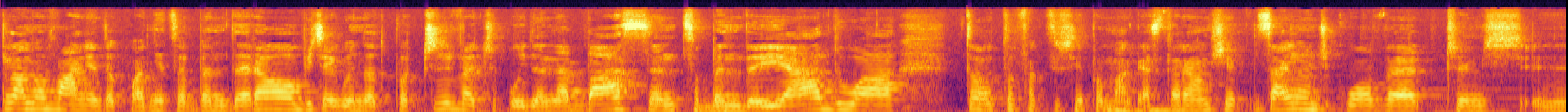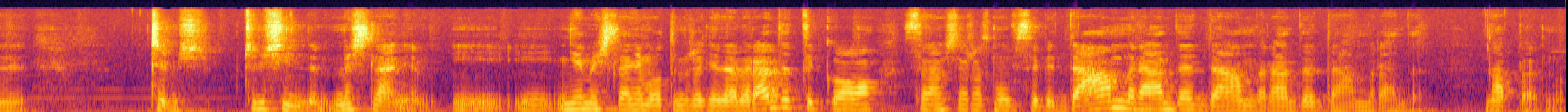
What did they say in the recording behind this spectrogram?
Planowanie dokładnie, co będę robić, jak będę odpoczywać, czy pójdę na basen, co będę jadła, to, to faktycznie pomaga. Mhm. Starałam się zająć głowę czymś, yy, czymś, czymś innym, myśleniem. I, I, nie myśleniem o tym, że nie dam rady, tylko staram się rozmówić sobie, dam radę, dam radę, dam radę. Na pewno.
